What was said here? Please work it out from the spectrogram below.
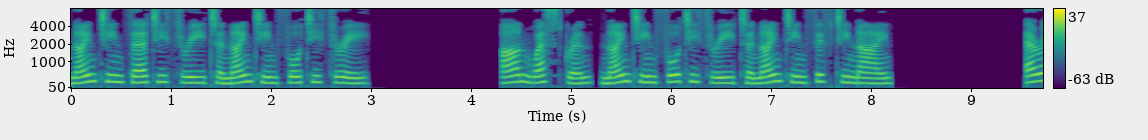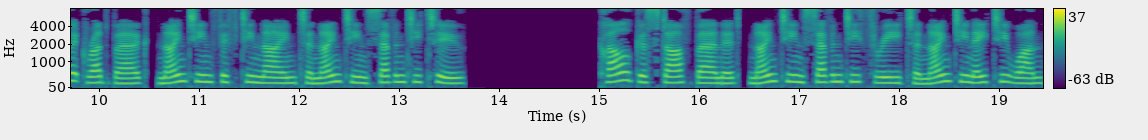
1933–1943 Arne Westgren, 1943–1959 Eric Rudberg, 1959–1972 Carl Gustav Bernhard, 1973–1981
